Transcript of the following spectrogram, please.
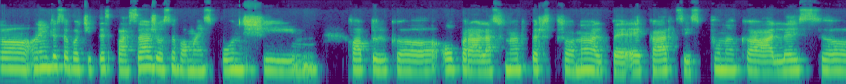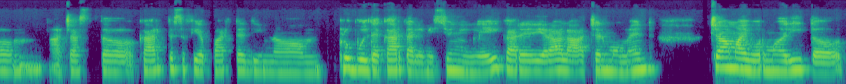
uh, înainte să vă citesc pasajul, o să vă mai spun și faptul că opera l-a sunat personal pe Eckhart să-i spună că a ales uh, această carte să fie parte din uh, clubul de carte al emisiunii ei, care era la acel moment cea mai urmărită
